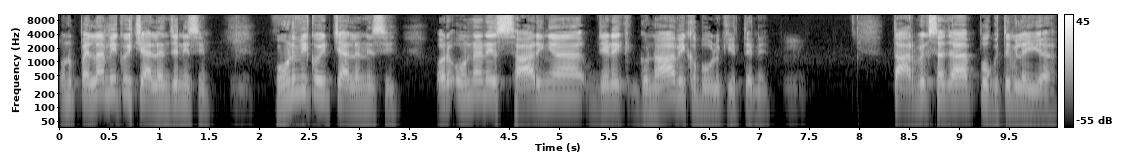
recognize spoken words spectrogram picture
ਉਹਨੂੰ ਪਹਿਲਾਂ ਵੀ ਕੋਈ ਚੈਲੰਜ ਨਹੀਂ ਸੀ। ਹੁਣ ਵੀ ਕੋਈ ਚੈਲੰਜ ਨਹੀਂ ਸੀ। ਔਰ ਉਹਨਾਂ ਨੇ ਸਾਰੀਆਂ ਜਿਹੜੇ ਗੁਨਾਹ ਵੀ ਕਬੂਲ ਕੀਤੇ ਨੇ ਧਾਰਮਿਕ ਸਜ਼ਾ ਭੁਗਤ ਵੀ ਲਈ ਆ।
